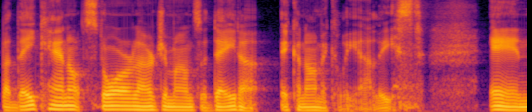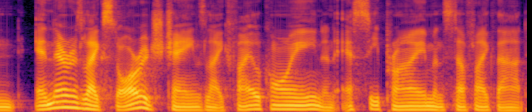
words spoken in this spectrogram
but they cannot store large amounts of data economically at least. And and there is like storage chains like Filecoin and ScPrime and stuff like that,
